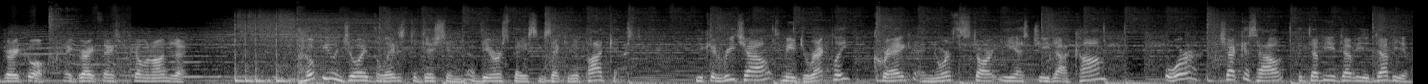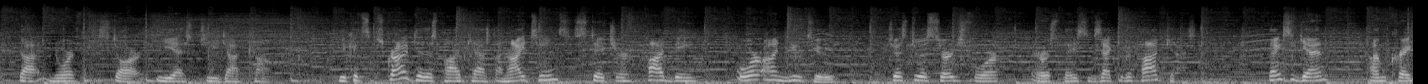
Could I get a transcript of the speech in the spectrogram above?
Very cool. Hey, Gregg, thanks for coming on today. I hope you enjoyed the latest edition of the Aerospace Executive Podcast. You can reach out to me directly, Craig at NorthstarESG.com, or check us out at www.northstaresg.com. You can subscribe to this podcast on iTunes, Stitcher, Podbean, or on YouTube. Just do a search for Aerospace Executive Podcast. Thanks again. I'm Craig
